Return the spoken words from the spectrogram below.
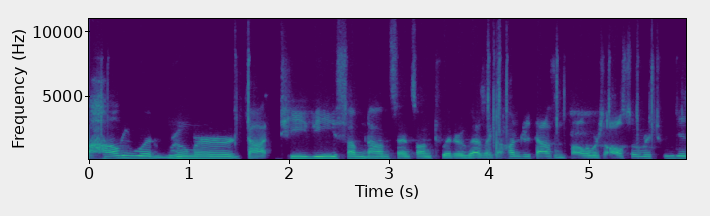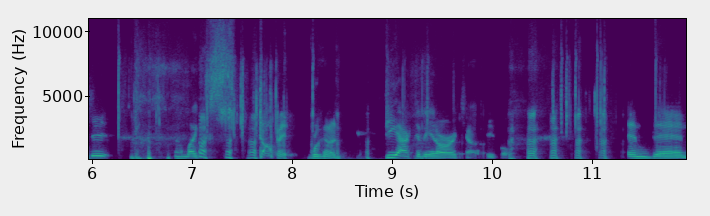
Hollywood rumor.tv, some nonsense on Twitter who has like 100,000 followers also retweeted it. And I'm like, stop it. We're going to deactivate our account, people. and then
